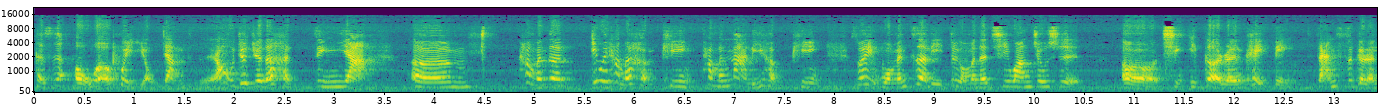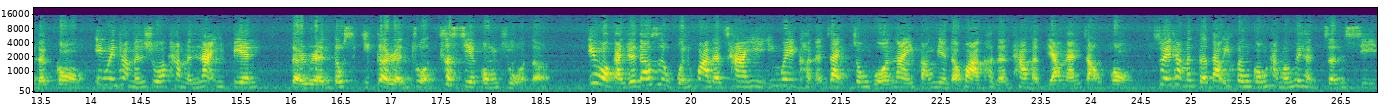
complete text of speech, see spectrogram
可是偶尔会有这样子，然后我就觉得很惊讶。嗯，他们的，因为他们很拼，他们那里很拼，所以我们这里对我们的期望就是，呃，请一个人可以顶三四个人的工，因为他们说他们那一边的人都是一个人做这些工作的。因为我感觉到是文化的差异，因为可能在中国那一方面的话，可能他们比较难找工，所以他们得到一份工，他们会很珍惜，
